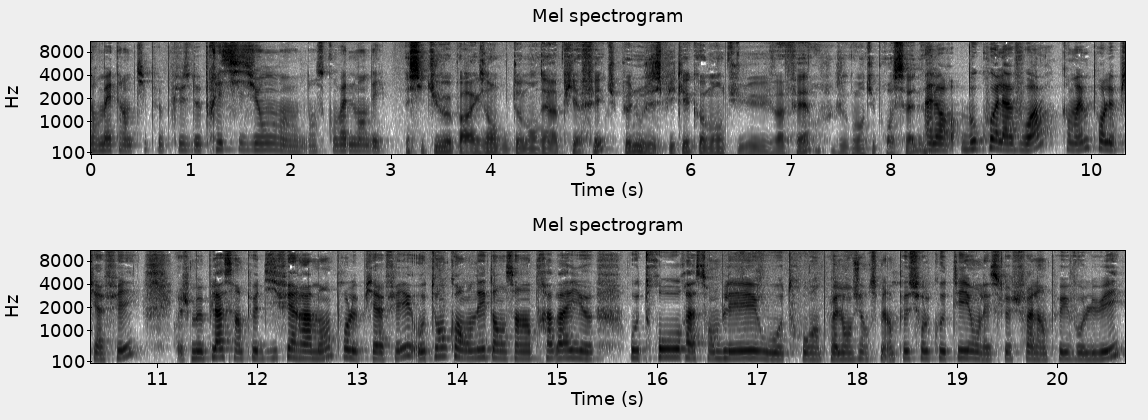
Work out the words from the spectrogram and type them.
de remettre un petit peu plus de précision euh, dans ce qu'on va demander. Et si tu veux par exemple demander un piafé, tu peux nous expliquer comment tu vas faire, comment tu procèdes Alors beaucoup à la voix quand même pour le piafé. Je me place un peu différemment pour le piafé. Autant quand on est dans un travail euh, au trot rassemblé ou au trot un peu allongé, on se met un peu sur le côté, on laisse le cheval un peu évoluer.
